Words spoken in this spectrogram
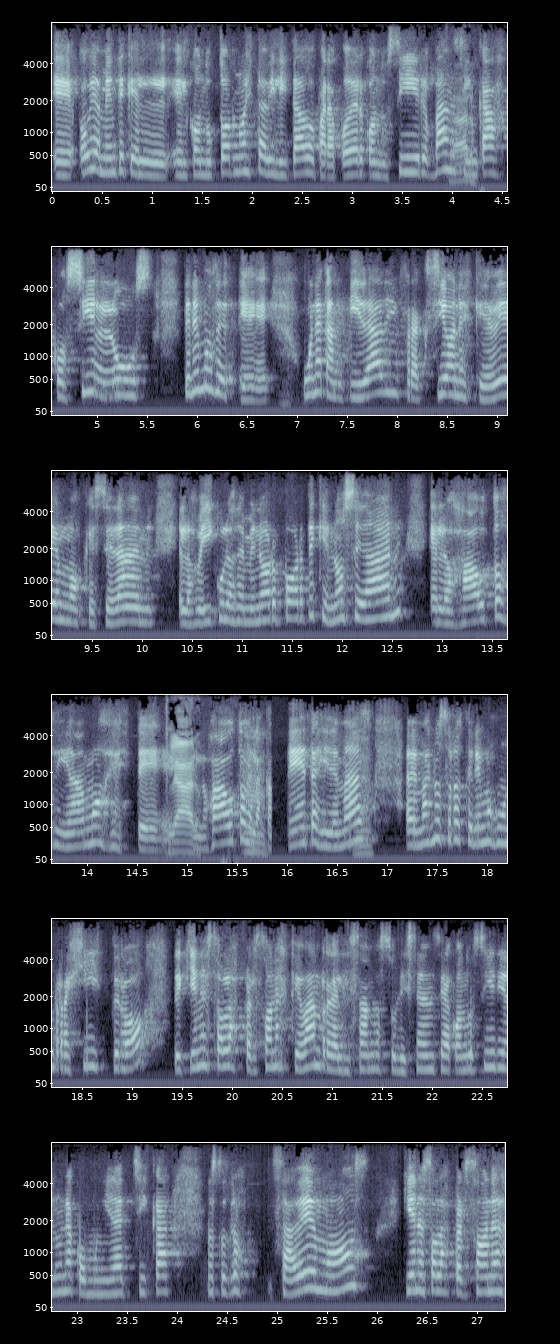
eh, obviamente que el, conductor no está habilitado para poder conducir, van sin casco, sin luz. Tenemos eh, una cantidad de infracciones que vemos que se dan en los vehículos de menor porte que no se dan en los autos, digamos, este, en los autos, en las mm. camionetas y demás. Mm. Además, nosotros tenemos un registro de quiénes son las personas que van realizando su licencia de conducir y en una comunidad chica nosotros sabemos quiénes son las personas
